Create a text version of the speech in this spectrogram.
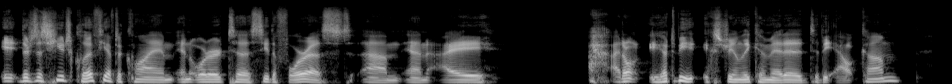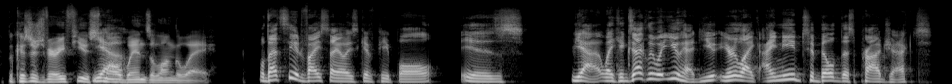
it, there's this huge cliff you have to climb in order to see the forest, um, and I, I don't. You have to be extremely committed to the outcome because there's very few small yeah. wins along the way. Well, that's the advice I always give people is yeah, like exactly what you had. You you're like I need to build this project.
